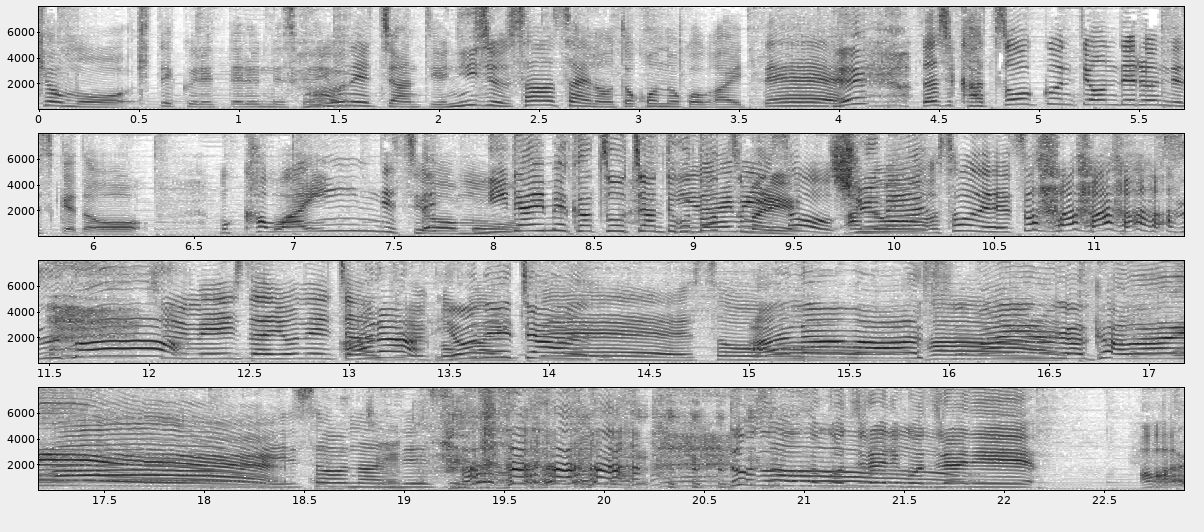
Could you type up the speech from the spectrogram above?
今日も来てくれてるんですけど、はい。ヨネちゃんっていう23歳の男の子がいて私カツオくんって呼んでるんですけどもう可愛いんですよもう。二代目カツオちゃんってこと？つまり襲名そうです。すごい。襲名したヨネちゃんあらヨネちゃん。そう。あらまあスマイルが可愛い。そうなんですよ。どうぞどうぞこちらにこちらに。あら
